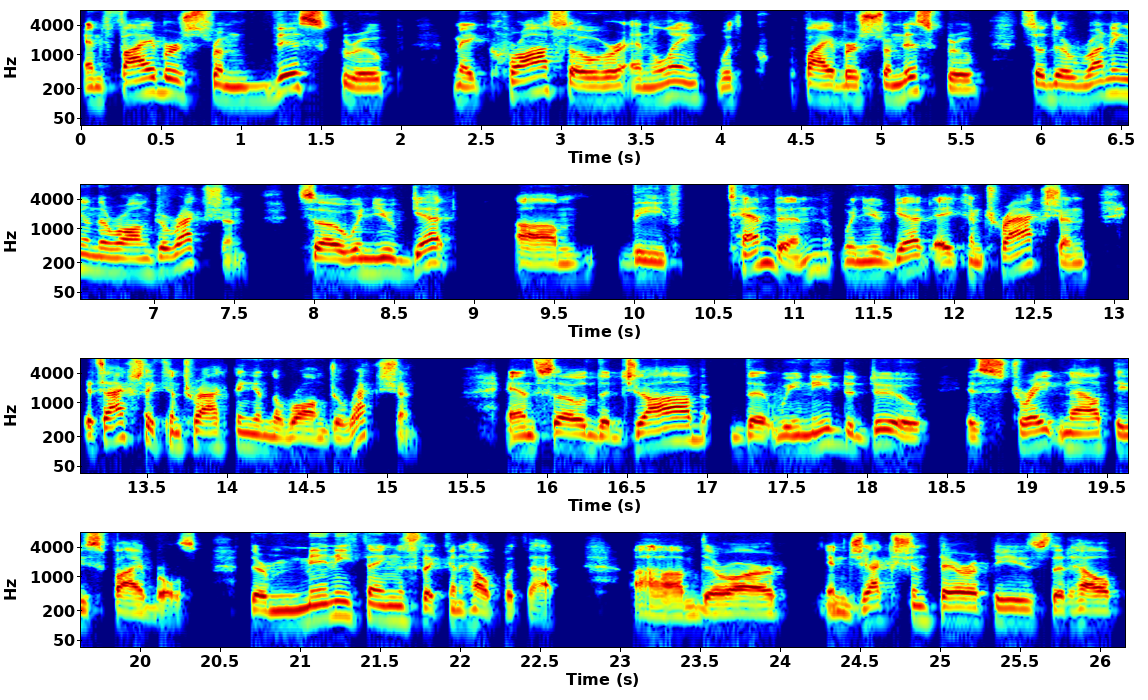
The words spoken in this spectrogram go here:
and fibers from this group may cross over and link with fibers from this group. So they're running in the wrong direction. So when you get um, the tendon, when you get a contraction, it's actually contracting in the wrong direction. And so the job that we need to do is straighten out these fibrils. There are many things that can help with that. Um, there are injection therapies that help.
